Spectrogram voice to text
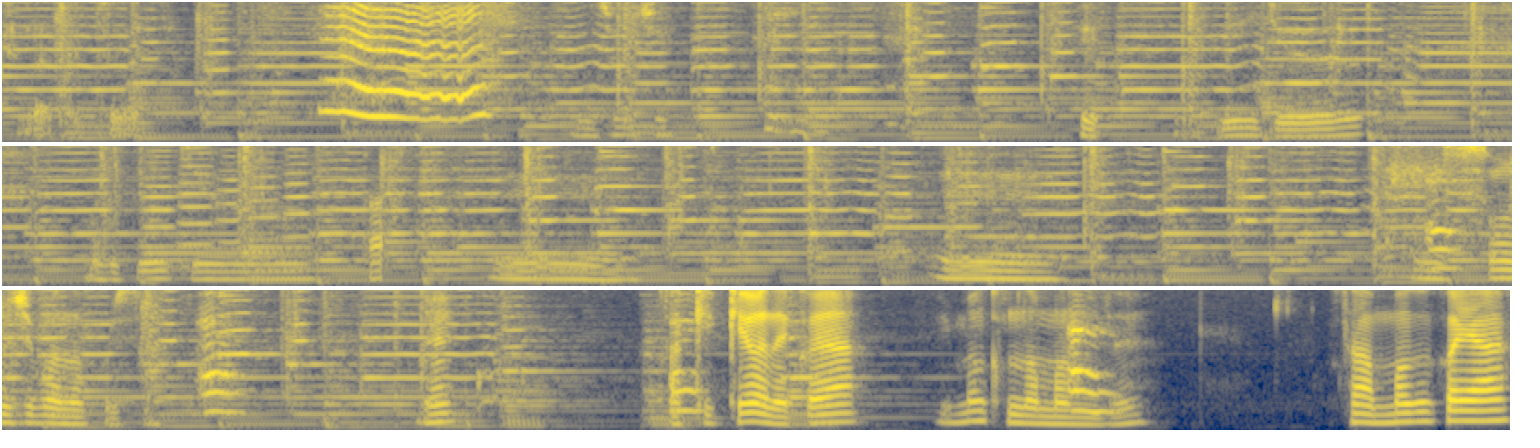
들어갔어, 들어갔어. 미주 주. 미주. 우리 미주. 다. 음. 음. 손, 손을 집어넣고 있어. 네? 각기 깨워낼 거야? 이만큼 남았는데. 다 안 먹을 거야?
